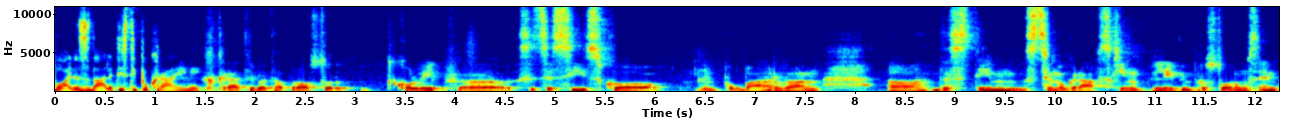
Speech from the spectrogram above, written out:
vojne zadale tisti pokrajini. Hkrati je pa ta prostor tako lep, uh, secesijsko, pobarvan da s tem scenografskim, lepim prostorom vsem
